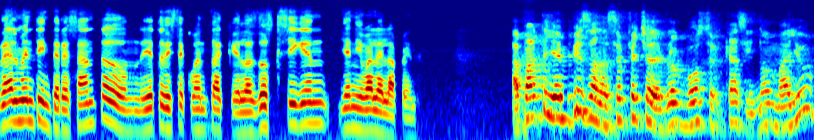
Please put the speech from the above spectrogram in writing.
realmente interesante o donde ya te diste cuenta que las dos que siguen ya ni vale la pena. Aparte ya empiezan a hacer fecha de blockbuster casi, ¿no? Mayo.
